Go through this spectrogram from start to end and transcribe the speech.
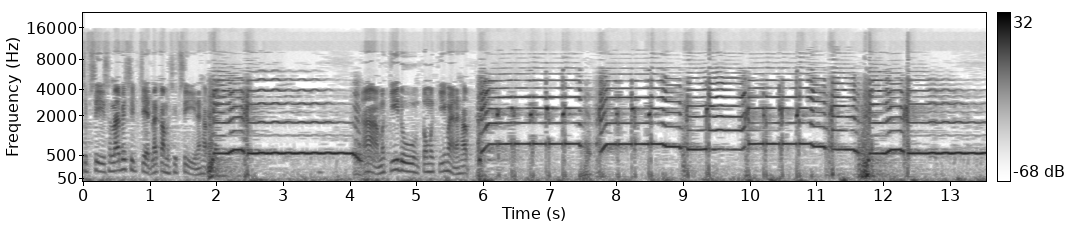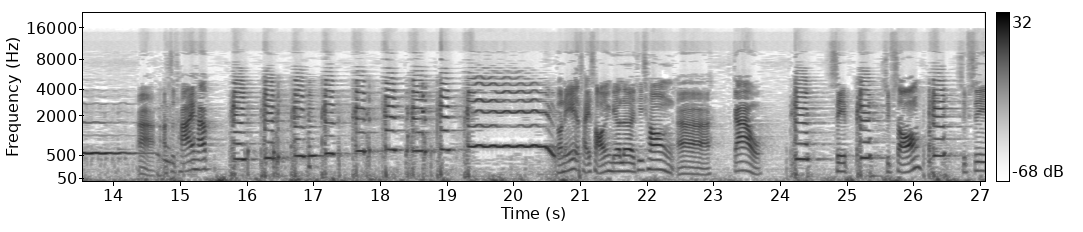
สิบสี่สไลด์ไปสิบเจ็ดแล้วกลับมาสิบสี่นะครับ อ่าเมื่อกี้ดูตรงเมื่อกี้ใหม่นะครับอ่าอันสุดท้ายครับ ตอนนี้สายสองอย่างเดียวเลยที่ช่องอ่าเก้าสิบสิบสองสิบสี่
